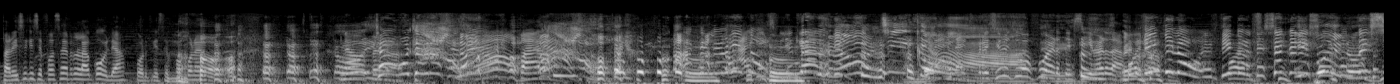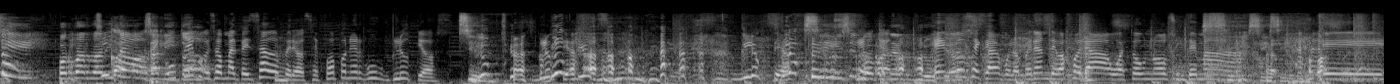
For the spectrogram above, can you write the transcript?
parece que se fue a hacer la cola porque se fue a poner. No, pero- Chao, muchas gracias. No, pará. Hay que explicar. La expresión estuvo fuerte, sí, es verdad. Bueno, te sacan Y eso de bueno, contexto. sí. Por Barbarita Chicos, Gonzalito. ustedes porque son mal pensados, pero se fue a poner glúteos. Sí. Glúteos. glúteos. Sí, se fue a poner glúteos. Entonces, claro, pues lo operan debajo del agua, es todo un nuevo sistema. Sí, sí, sí. Eh,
